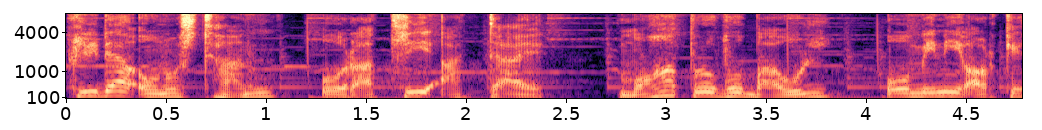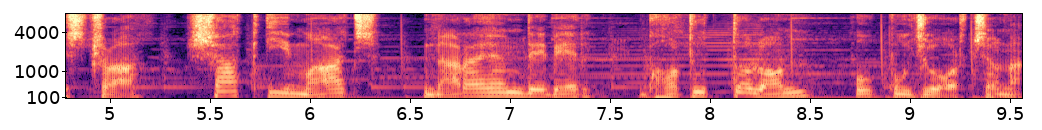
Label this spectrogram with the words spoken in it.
ক্রীড়া অনুষ্ঠান ও রাত্রি আটটায় মহাপ্রভু বাউল ও মিনি অর্কেস্ট্রা সাত ই মার্চ নারায়ণ দেবের ঘটোত্তোলন ও পুজো অর্চনা।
